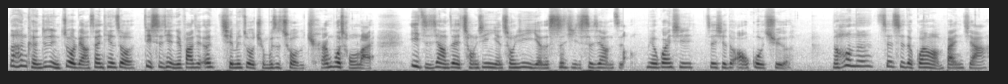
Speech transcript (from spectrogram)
那很可能就是你做两三天之后，第四天你就发现，嗯，前面做的全部是错的，全部重来。一直这样再重新演，重新演了十几次这样子，没有关系，这些都熬过去了。然后呢，这次的官网搬家，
